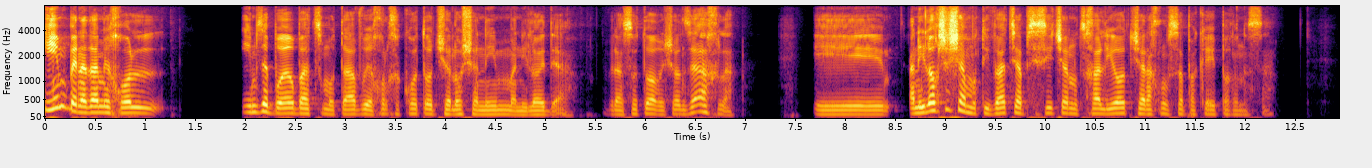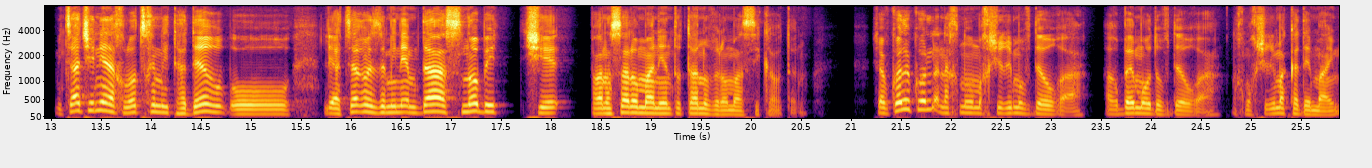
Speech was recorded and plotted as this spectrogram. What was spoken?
אם בן אדם יכול אם זה בוער בעצמותיו, הוא יכול לחכות עוד שלוש שנים, אני לא יודע, ולעשות תואר ראשון, זה אחלה. אה, אני לא חושב שהמוטיבציה הבסיסית שלנו צריכה להיות שאנחנו ספקי פרנסה. מצד שני, אנחנו לא צריכים להתהדר או לייצר איזה מין עמדה סנובית שפרנסה לא מעניינת אותנו ולא מעסיקה אותנו. עכשיו, קודם כל, אנחנו מכשירים עובדי הוראה, הרבה מאוד עובדי הוראה. אנחנו מכשירים אקדמאים,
